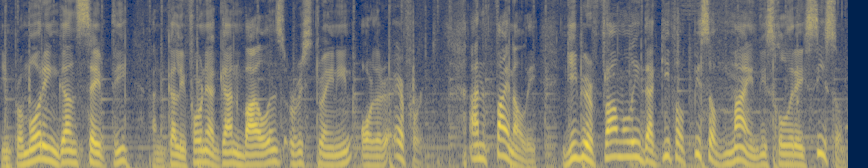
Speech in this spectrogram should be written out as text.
in promoting gun safety and California gun violence restraining order effort. And finally, give your family the gift of peace of mind this holiday season.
